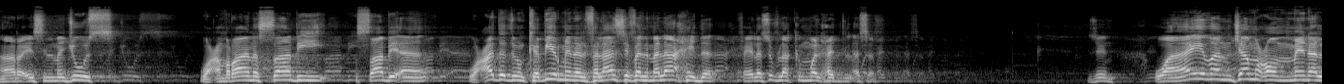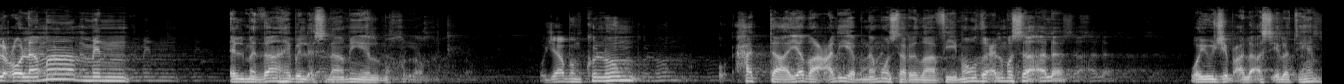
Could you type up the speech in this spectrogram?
رئيس المجوس وعمران الصابي الصابئة وعدد كبير من الفلاسفة الملاحدة. فيلسوف لكن ملحد للأسف. زين. وأيضا جمع من العلماء من المذاهب الإسلامية المخلقة وجابهم كلهم حتى يضع علي بن موسى الرضا في موضع المساءلة ويجيب على أسئلتهم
